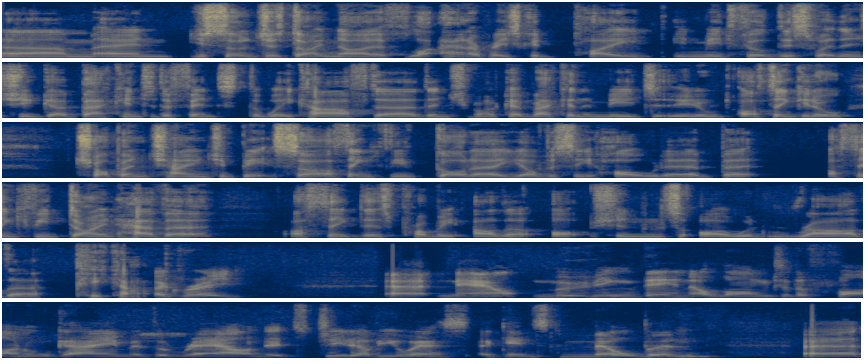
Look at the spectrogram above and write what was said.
um, and you sort of just don't know if like Hannah Priest could play in midfield this week, then she'd go back into defence the week after, then she might go back in the mid. It'll, I think it'll chop and change a bit. So I think if you've got her, you obviously hold her, but I think if you don't have her, I think there's probably other options I would rather pick up. Agreed. Uh, now, moving then along to the final game of the round, it's GWS against Melbourne. Uh,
